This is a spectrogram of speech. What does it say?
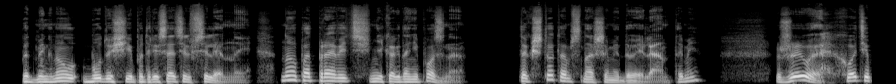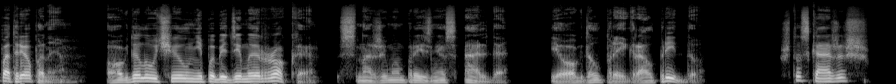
— подмигнул будущий потрясатель Вселенной, но подправить никогда не поздно. Так что там с нашими дуэлянтами? Живы, хоть и потрепаны. Огдал учил непобедимый Рокко, с нажимом произнес Альда, и Огдал проиграл Придду. Что скажешь?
